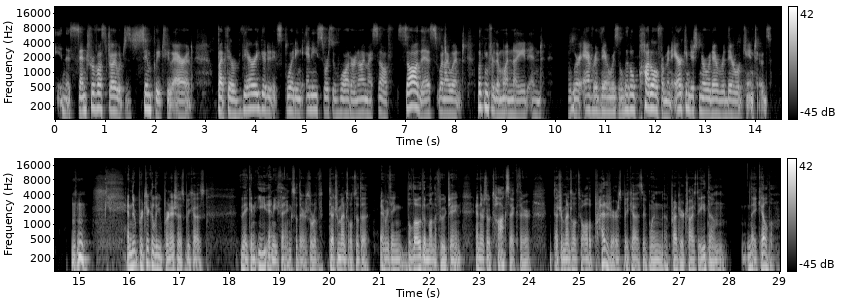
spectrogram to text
in the center of Australia, which is simply too arid, but they're very good at exploiting any source of water. And I myself saw this when I went looking for them one night, and wherever there was a little puddle from an air conditioner or whatever, there were cane toads. Mm-hmm. And they're particularly pernicious because they can eat anything, so they're sort of detrimental to the everything below them on the food chain, and they're so toxic they're detrimental to all the predators because when a predator tries to eat them, they kill them.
